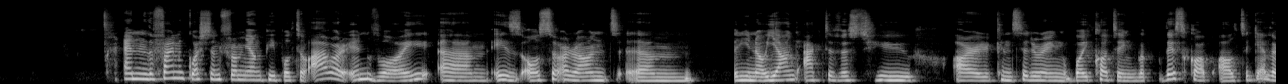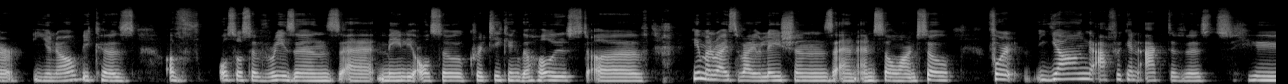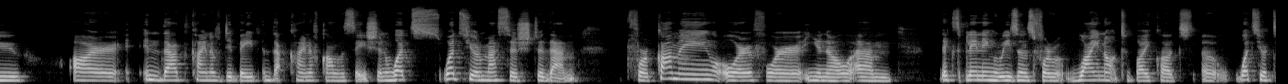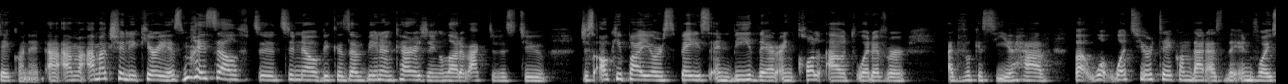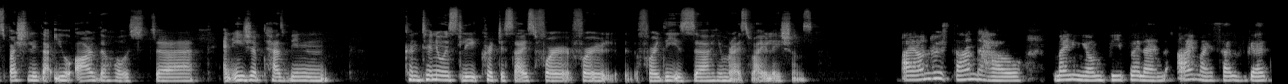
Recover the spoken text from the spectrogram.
And the final question from young people to our envoy um, is also around, um, you know, young activists who are considering boycotting this COP altogether, you know, because of all sorts of reasons, uh, mainly also critiquing the host of human rights violations and, and so on. So for young African activists who are in that kind of debate and that kind of conversation what's what's your message to them? For coming or for you know um, explaining reasons for why not to boycott uh, what's your take on it? I, am I'm, I'm actually curious myself to, to know because i've been encouraging a lot of activists to just occupy your space and be there and call out whatever advocacy you have. But what, what's your take on that as the envoy especially that you are the host uh, and egypt has been continuously criticized for for for these uh, human rights violations. I understand how many young people and I myself get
